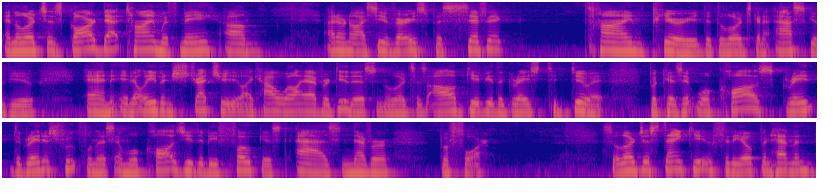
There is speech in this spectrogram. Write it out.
And the Lord says, guard that time with me. Um, I don't know, I see a very specific time period that the Lord's going to ask of you and it'll even stretch you like how will i ever do this? And the lord says i'll give you the grace to do it because it will cause great the greatest fruitfulness and will cause you to be focused as never before. So lord just thank you for the open heaven.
